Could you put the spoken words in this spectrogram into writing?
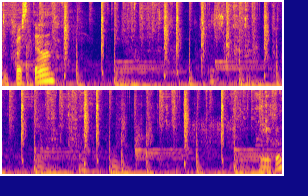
and press down. There you go.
